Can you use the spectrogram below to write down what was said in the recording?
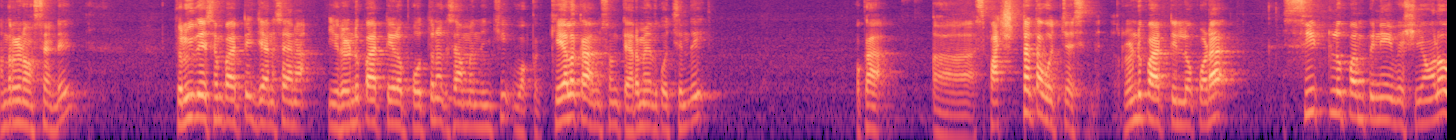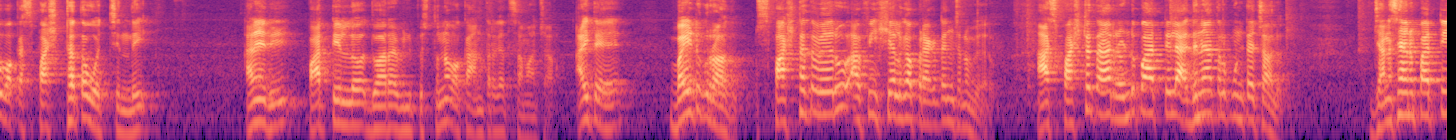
అందరికీ నమస్తే అండి. తెలుగుదేశం పార్టీ జనసేన ఈ రెండు పార్టీల పొత్తునకు సంబంధించి ఒక కీలక అంశం తెర మీదకి వచ్చింది. ఒక స్పష్టత వచ్చేసింది. రెండు పార్టీల్లో కూడా సీట్లు పంపిణీ విషయంలో ఒక స్పష్టత వచ్చింది అనేది పార్టీల్లో ద్వారా వినిపిస్తున్న ఒక అంతర్గత సమాచారం. అయితే బయటకు రాదు. స్పష్టత వేరు అఫీషియల్గా ప్రకటించడం వేరు. ఆ స్పష్టత రెండు పార్టీల అధినేతలకు ఉంటే చాలు. జనసేన పార్టీ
